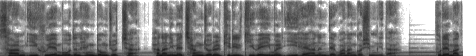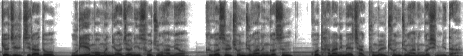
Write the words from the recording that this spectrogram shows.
삶 이후의 모든 행동조차 하나님의 창조를 기릴 기회임을 이해하는 데 관한 것입니다. 불에 맡겨질지라도 우리의 몸은 여전히 소중하며 그것을 존중하는 것은 곧 하나님의 작품을 존중하는 것입니다.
